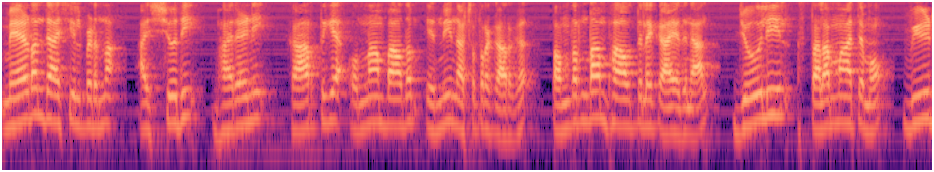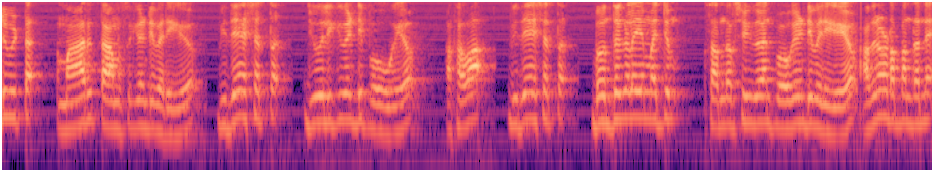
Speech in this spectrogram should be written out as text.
മേടൻ രാശിയിൽപ്പെടുന്ന അശ്വതി ഭരണി കാർത്തിക ഒന്നാം പാദം എന്നീ നക്ഷത്രക്കാർക്ക് പന്ത്രണ്ടാം ഭാവത്തിലേക്കായതിനാൽ ജോലിയിൽ സ്ഥലം മാറ്റമോ വീട് വിട്ട് മാറി താമസിക്കേണ്ടി വരികയോ വിദേശത്ത് ജോലിക്ക് വേണ്ടി പോവുകയോ അഥവാ വിദേശത്ത് ബന്ധുക്കളെയും മറ്റും സന്ദർശിക്കുവാൻ പോകേണ്ടി വരികയോ അതിനോടൊപ്പം തന്നെ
